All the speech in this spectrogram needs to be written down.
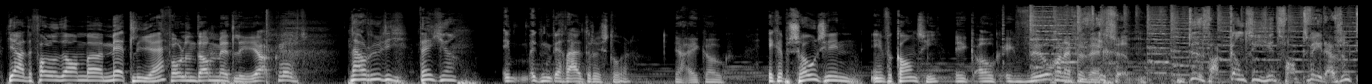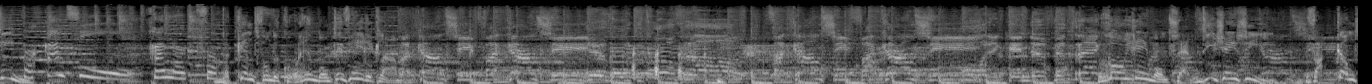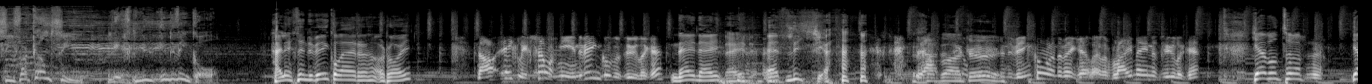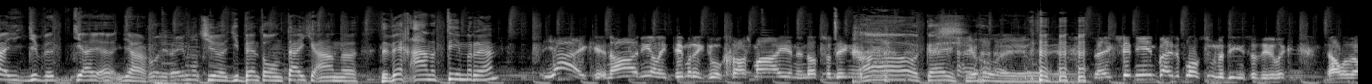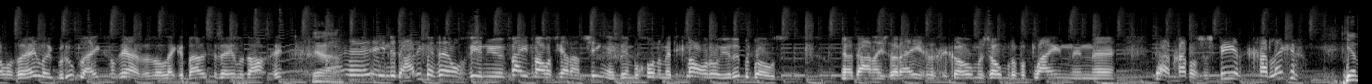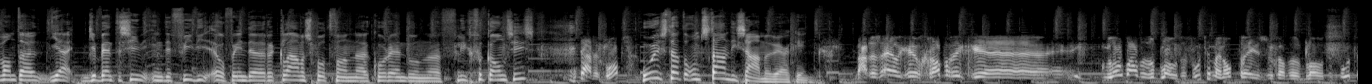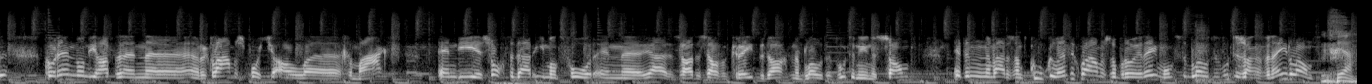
ja, de Volendam eh, medley, hè? Volendam medley, ja, klopt. Nou Rudy, weet je, ik, ik moet echt uitrusten hoor. Ja, ik ook. Ik heb zo'n zin in vakantie. Ik ook. Ik wil gewoon even Dit weg. is hem. De vakantiehit van 2010. Vakantie, ga naar Bekend van de Corendon TV-reclame. Vakantie, vakantie, je woont overal. Vakantie, vakantie, hoor ik in de vertrek. Roy Raymond en DJ Z. Vakantie, vakantie. Ligt nu in de winkel. Hij ligt in de winkel, hè, Roy? Nou, ik lig zelf niet in de winkel natuurlijk, hè. Nee, nee, het liedje. Ja, ik lig in de winkel en daar ben ik heel erg blij mee natuurlijk, hè. ja, want eh, ja, je, je, bent- jij, eh, ja, Roy Raymond, je, je bent al een tijdje aan eh, de weg aan het timmeren, hè? Ja, ik, nou, niet alleen timmeren, ik doe ook grasmaaien en dat soort dingen. Oh, oké. Nee, ik zit niet in bij de plantsoenendienst natuurlijk. Alhoewel het een heel leuk beroep lijkt, want ja, dat is wel lekker buiten de hele dag, hè. Ja. Eh, inderdaad, ik ben ongeveer nu een 5,5 jaar aan het zingen. Ik ben begonnen met de knalrode rubberboot. Ja, daarna is de regen gekomen, zomer op het plein. En eh, ja, het gaat als een speer. Het gaat lekker. Ja, want eh, ja, je bent te zien in de, video, of in de reclamespot van eh Corendon Vliegvakanties. Ja, dat klopt. Hoe is dat ontstaan, die samenwerking? Nou, dat is eigenlijk heel grappig. Ik, ik loop altijd op blote voeten. Mijn optredens doe ik altijd op blote voeten. Corendon die had een, een reclamespotje al gemaakt. En die zochten daar iemand voor. En ja, ze hadden zelf een kreet bedacht met blote voeten in het zand. En toen waren ze aan het koekelen. En toen kwamen op Roy Raymonds, de blote voetenzanger van Nederland. Ja.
